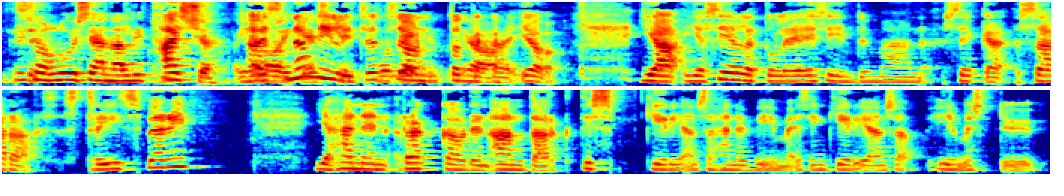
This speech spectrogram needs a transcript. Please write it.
niin se, se on Louisiana Literature, ai, ihan ai, No niin, literature, se on totta joo. kai, joo. Ja, ja siellä tulee esiintymään sekä Sara Streetsbury ja hänen Rakkauden Antarktis-kirjansa, hänen viimeisin kirjansa ilmestyy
